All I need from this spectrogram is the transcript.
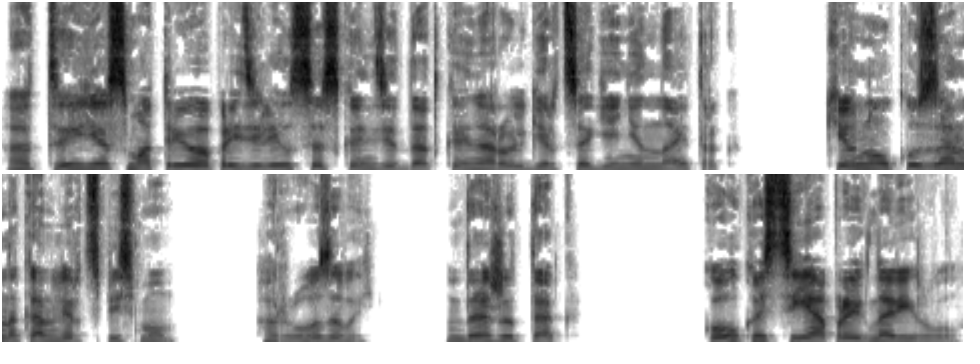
«А ты, я смотрю, определился с кандидаткой на роль герцогини Найтрок?» Кивнул кузен на конверт с письмом. «Розовый? Даже так?» Колкость я проигнорировал.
